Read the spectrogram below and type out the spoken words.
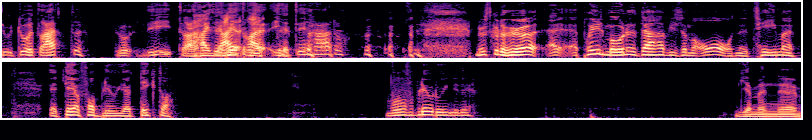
du, du har dræbt det. Du har lige dræbt Har det. jeg her. dræbt ja, det? Ja, det har du. Nu skal du høre, april måned, der har vi som overordnet tema, derfor blev jeg digter. Hvorfor blev du egentlig det? Jamen, øh,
